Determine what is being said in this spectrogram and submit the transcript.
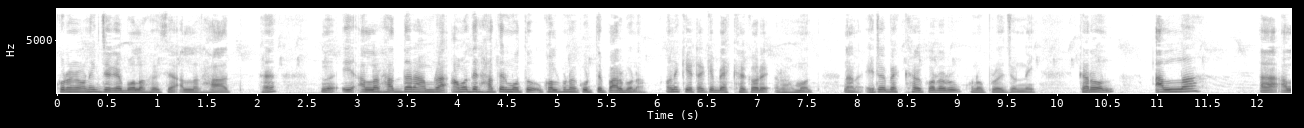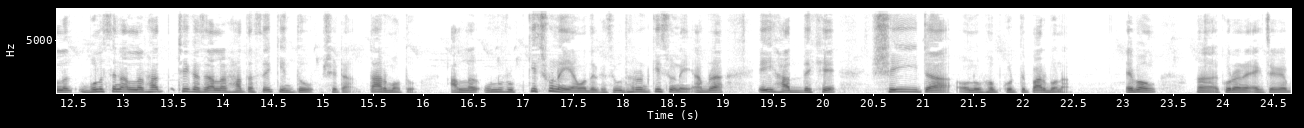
কোরআনে অনেক জায়গায় বলা হয়েছে, আল্লাহর হাত। হ্যাঁ? এই আল্লাহর হাত দ্বারা আমরা আমাদের হাতের মতো কল্পনা করতে পারব না। অনেকে এটাকে ব্যাখ্যা করে, রহমত। না না, এটা ব্যাখ্যা করারও কোনো প্রয়োজন নেই। কারণ আল্লাহ আল্লাহ বলেছেন আল্লাহর হাত, ঠিক আছে, আল্লাহর হাত আছে, কিন্তু সেটা তার মতো। আল্লাহর অনুরূপ কিছু নেই আমাদের কাছে, উদাহরণ কিছু নেই। আমরা এই হাত দেখে সেইটা অনুভব করতে পারব না। এবং কোরআনে এক জায়গায়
